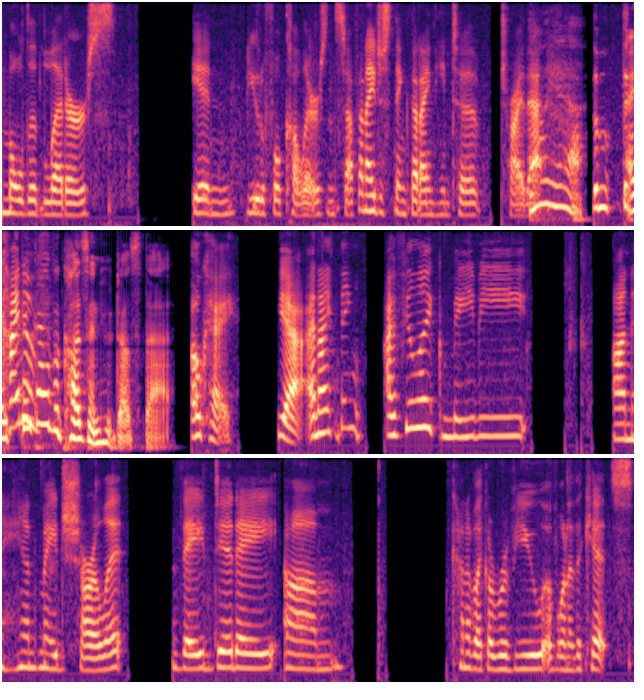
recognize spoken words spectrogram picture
molded letters in beautiful colors and stuff, and I just think that I need to try that. Oh yeah. The the I kind think of I have a cousin who does that. okay, yeah, and I think I feel like maybe on Handmade Charlotte they did a um kind of like a review of one of the kits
